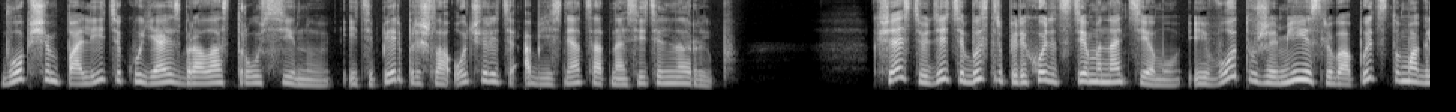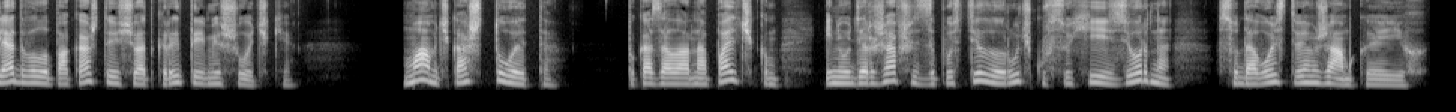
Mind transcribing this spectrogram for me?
В общем, политику я избрала страусиную, и теперь пришла очередь объясняться относительно рыб. К счастью, дети быстро переходят с темы на тему, и вот уже Мия с любопытством оглядывала пока что еще открытые мешочки. «Мамочка, а что это?» — показала она пальчиком, и, не удержавшись, запустила ручку в сухие зерна, с удовольствием жамкая их.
